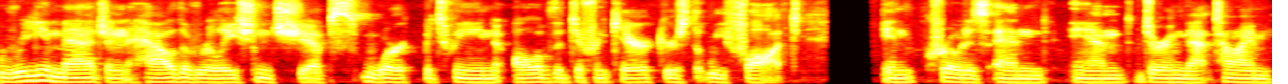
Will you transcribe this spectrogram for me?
reimagine how the relationships work between all of the different characters that we fought in Crota's End and during that time,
